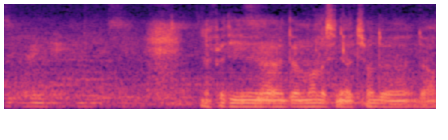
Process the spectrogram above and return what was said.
C'est pas une écrit ici. En fait, il euh, demande la signature de d'Arnaud.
